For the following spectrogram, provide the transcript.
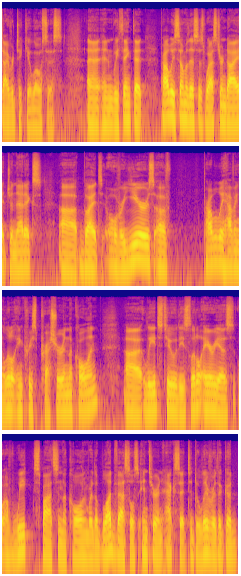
diverticulosis. And, and, we think that probably some of this is Western diet, genetics, uh, but over years of probably having a little increased pressure in the colon, uh, leads to these little areas of weak spots in the colon where the blood vessels enter and exit to deliver the good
